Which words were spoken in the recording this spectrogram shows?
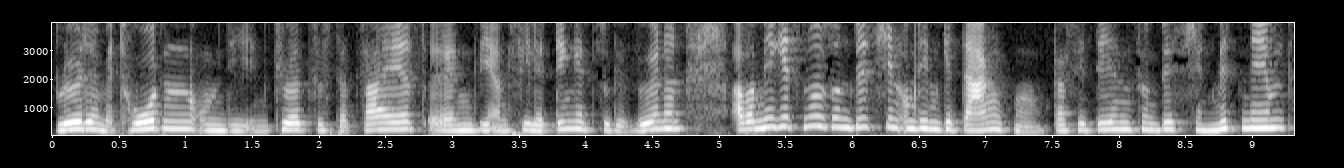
blöde Methoden, um die in kürzester Zeit irgendwie an viele Dinge zu gewöhnen. Aber mir geht es nur so ein bisschen um den Gedanken, dass ihr den so ein bisschen mitnehmt.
